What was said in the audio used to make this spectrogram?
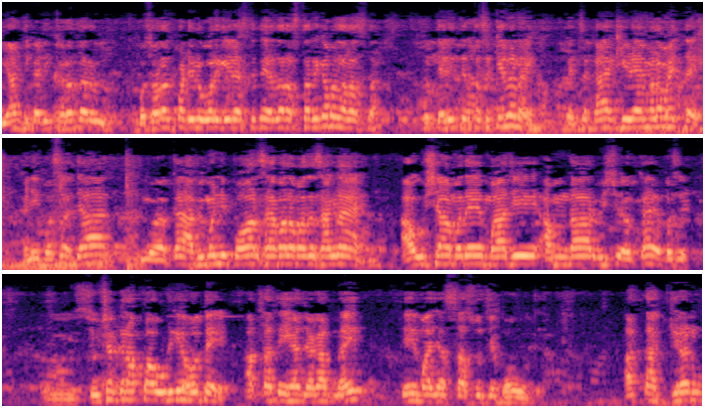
या ठिकाणी खरं तर बसवराज पाटील वर गेले असते तर याचा रस्ता रिकामा झाला असता. पण त्यांनी ते तसं केलं नाही. त्यांचं काय खेळ आहे मला माहीत नाही. आणि बस त्या काय अभिमन्यू पवार साहेबाला माझं सांगणं आहे औषामध्ये माझे आमदार विश्व काय बस शिवशंकरप्पा उडगे होते. आता ते ह्या जगात नाहीत. ते माझ्या सासूचे भाऊ होते. आता किरण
